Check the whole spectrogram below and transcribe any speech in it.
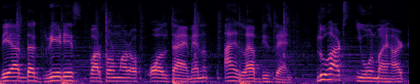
They are the greatest performer of all time and I love this band. Blue Hearts, you own my heart.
